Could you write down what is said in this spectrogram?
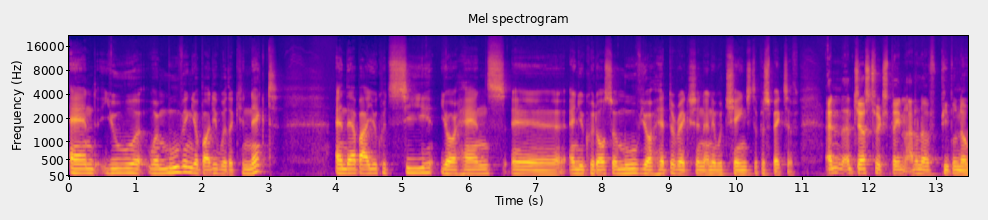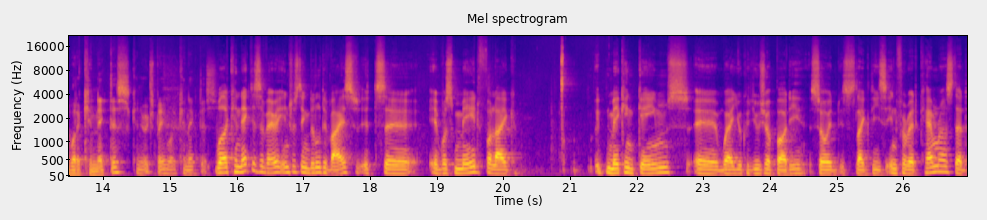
and you were moving your body with a Kinect, and thereby you could see your hands, uh, and you could also move your head direction, and it would change the perspective. And uh, just to explain, I don't know if people know what a Kinect is. Can you explain what a Kinect is? Well, a Kinect is a very interesting little device. It's uh, it was made for like making games uh, where you could use your body. So it's like these infrared cameras that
